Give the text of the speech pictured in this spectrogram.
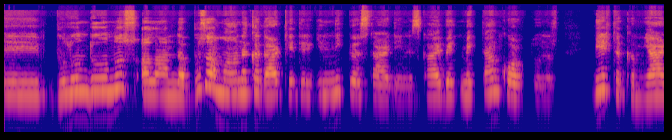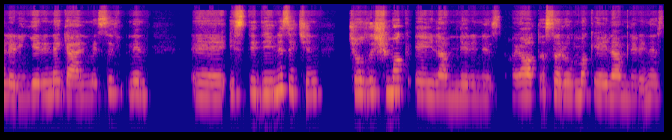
bulunduğunuz alanda bu zamana kadar tedirginlik gösterdiğiniz, kaybetmekten korktuğunuz bir takım yerlerin yerine gelmesinin e, istediğiniz için çalışmak eylemleriniz, hayata sarılmak eylemleriniz,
